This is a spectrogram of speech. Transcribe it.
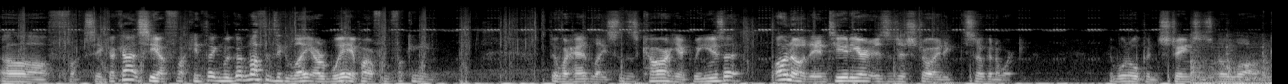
Oh, fuck's sake. I can't see a fucking thing. We've got nothing to light our way apart from fucking the overhead lights. So there's a car here. Can we use it? Oh no, the interior is destroyed. It's not going to work. It won't open. Strange, there's no lock.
